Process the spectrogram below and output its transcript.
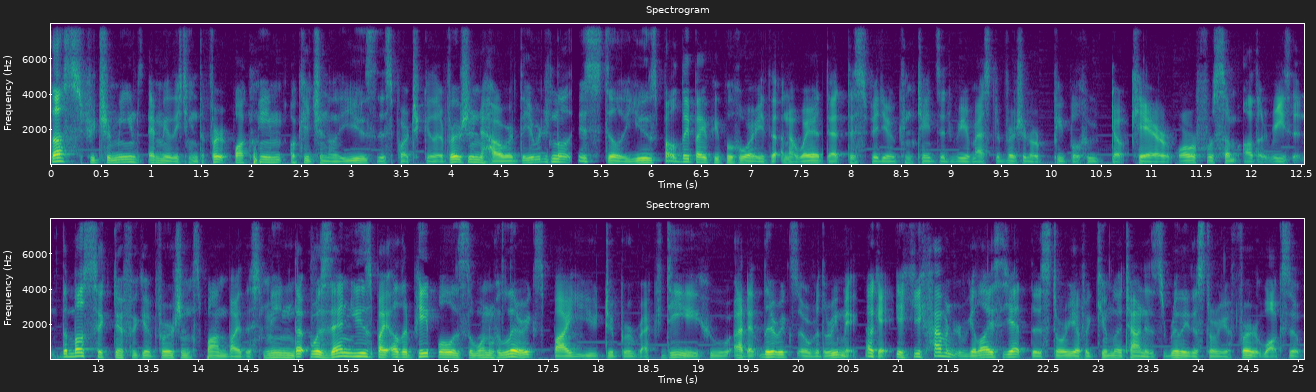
Thus, future memes emulating the Furret Walk meme occasionally use this particular version, however the original is still used probably by people who are either unaware that this video contains a remastered version or people who don't care or for some other reason. The most significant version spawned by this meme that was then used by other people is the one with lyrics by YouTuber RecD who added lyrics over the remake. Okay, if you haven't realized yet, the story of Town is really the story of Furret Walk, so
